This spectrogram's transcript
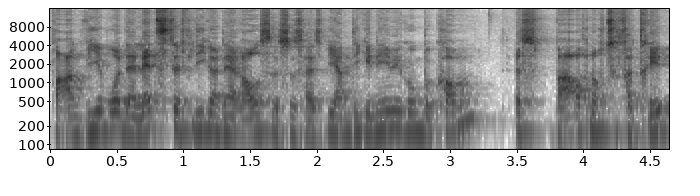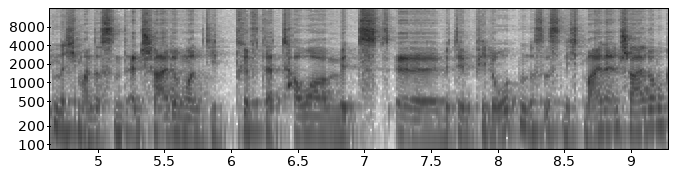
waren wir wohl der letzte Flieger, der raus ist. Das heißt, wir haben die Genehmigung bekommen. Es war auch noch zu vertreten. Ich meine, das sind Entscheidungen, die trifft der Tower mit, äh, mit dem Piloten. Das ist nicht meine Entscheidung.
